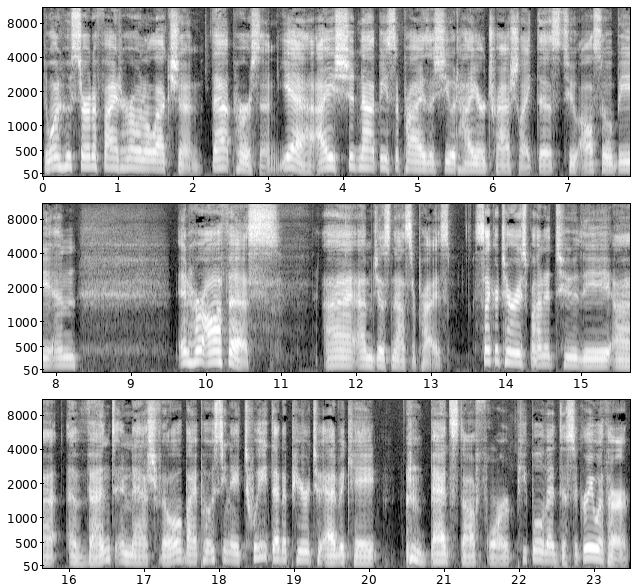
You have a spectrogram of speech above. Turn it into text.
The one who certified her own election. That person. Yeah, I should not be surprised that she would hire trash like this to also be in in her office. I, I'm just not surprised. Secretary responded to the uh, event in Nashville by posting a tweet that appeared to advocate bad stuff for people that disagree with her.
